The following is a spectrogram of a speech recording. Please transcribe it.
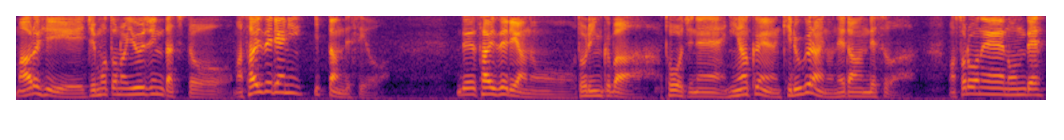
まあ、ある日、地元の友人たちと、まあ、サイゼリアに行ったんですよ。で、サイゼリアのドリンクバー、当時ね、200円切るぐらいの値段ですわ。まあ、それをね、飲んで、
